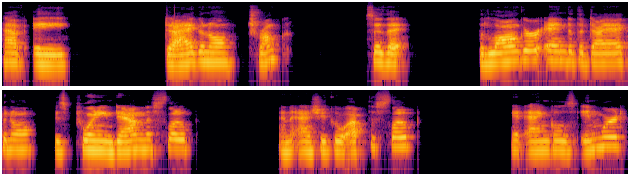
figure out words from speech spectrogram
have a diagonal trunk so that the longer end of the diagonal is pointing down the slope and as you go up the slope it angles inward.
